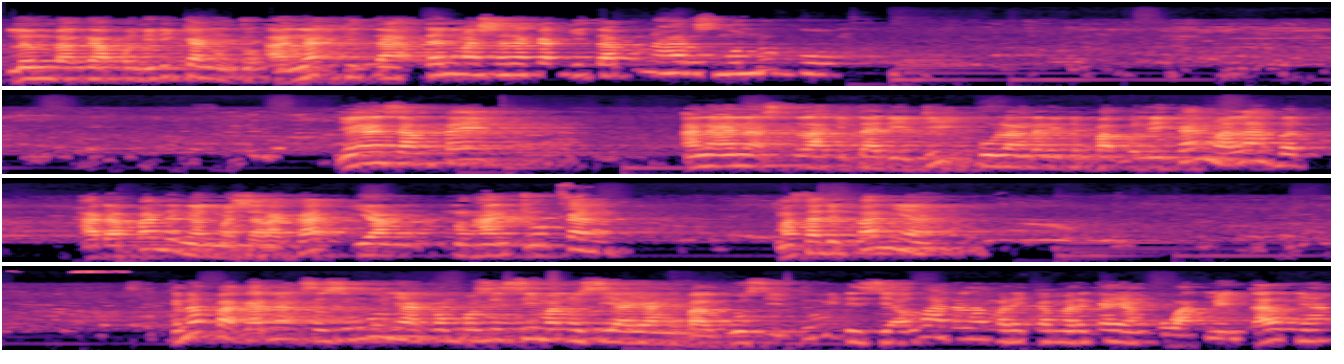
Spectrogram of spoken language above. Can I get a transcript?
lembaga pendidikan untuk anak kita dan masyarakat kita pun harus mendukung. Jangan sampai anak-anak setelah kita didik pulang dari tempat pendidikan malah berhadapan dengan masyarakat yang menghancurkan masa depannya. Kenapa? Karena sesungguhnya komposisi manusia yang bagus itu di sisi Allah adalah mereka-mereka yang kuat mentalnya,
